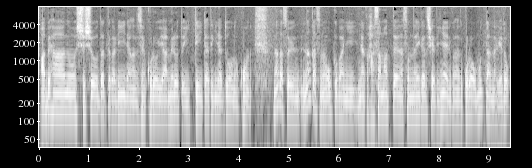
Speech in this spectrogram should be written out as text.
安倍派の首相だったかリーダーがですね、これをやめろと言っていた的などうのこうの、なんかそういう、なんかその奥歯になんか挟まったようなそんな言い方しかできないのかなと、これは思ったんだけど、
